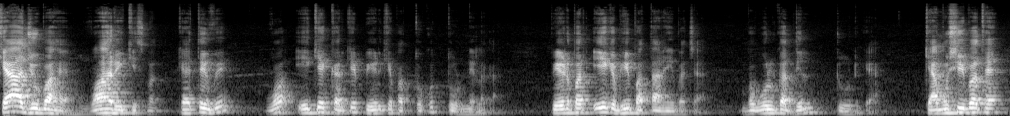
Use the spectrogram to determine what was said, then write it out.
क्या अजूबा है? वाह री किस्मत। कहते हुए वह एक एक करके पेड़ के पत्तों को तोड़ने लगा। पेड़ पर एक भी पत्ता नहीं बचा। बबूल का दिल टूट गया। क्या मुसीबत है?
